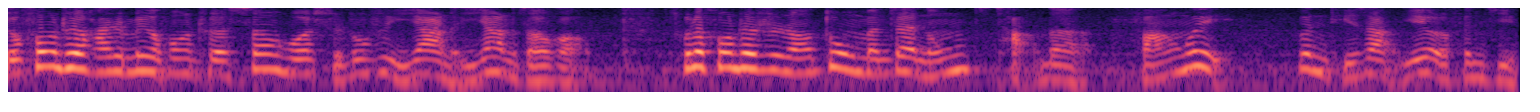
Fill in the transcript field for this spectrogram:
有风车还是没有风车，生活始终是一样的，一样的糟糕。除了风车之争，动物们在农场的防卫问题上也有了分歧。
